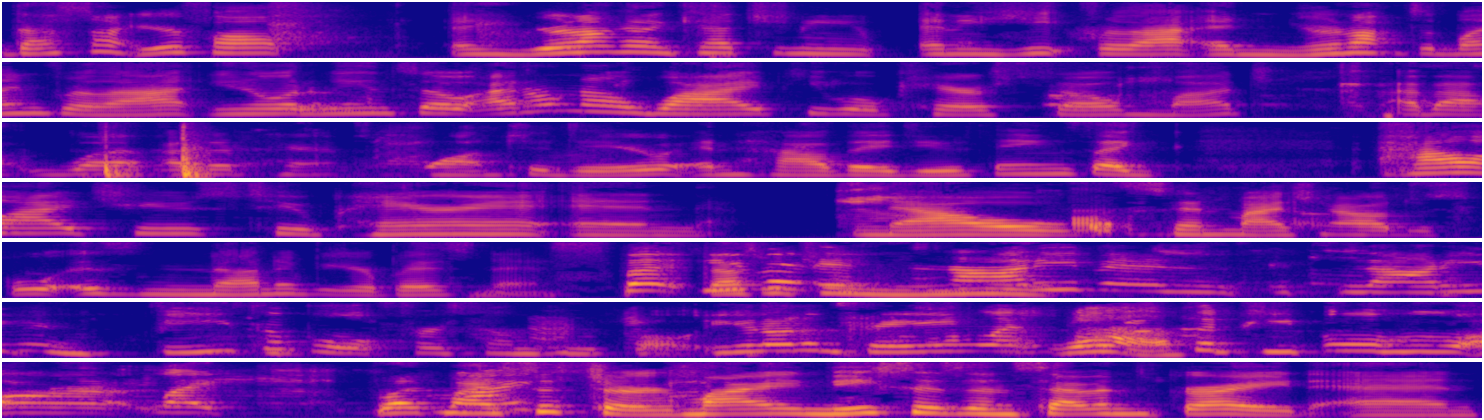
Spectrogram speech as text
that's not your fault. And you're not going to catch any any heat for that, and you're not to blame for that. You know what I mean? So I don't know why people care so much about what other parents want to do and how they do things. Like how I choose to parent and now send my child to school is none of your business. But That's even it's not even it's not even feasible for some people. You know what I'm saying? Like Yeah. the people who are like like my My- sister my niece is in seventh grade and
